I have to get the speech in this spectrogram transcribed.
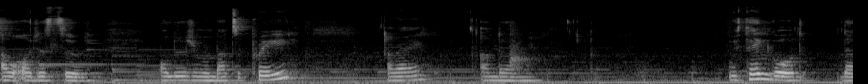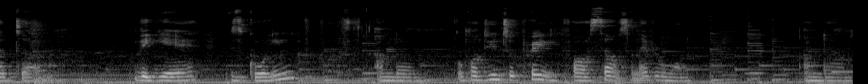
I will urge us to always remember to pray. Alright, and um, we thank God that um, the year is going, and um, we'll continue to pray for ourselves and everyone and um,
